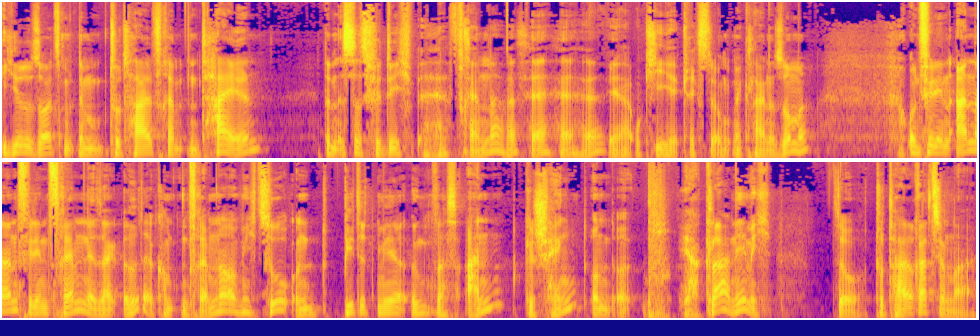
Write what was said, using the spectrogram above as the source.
hier, du sollst mit einem total Fremden teilen, dann ist das für dich, hä, Fremder, was? Hä, hä, hä? Ja, okay, hier kriegst du irgendeine kleine Summe. Und für den anderen, für den Fremden, der sagt, oh, da kommt ein Fremder auf mich zu und bietet mir irgendwas an, geschenkt und äh, pff, ja klar, nehme ich. So, total rational.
